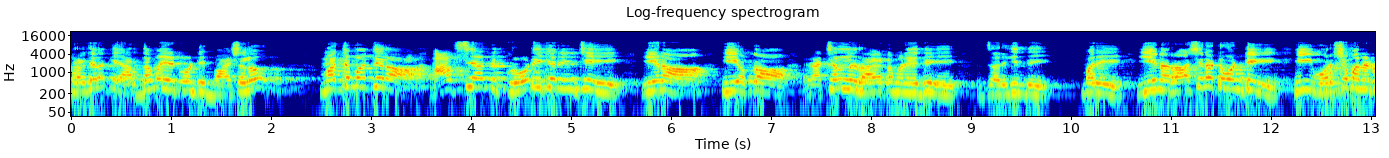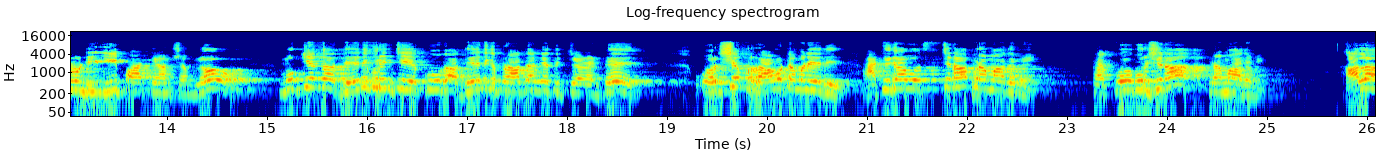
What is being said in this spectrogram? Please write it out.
ప్రజలకి అర్థమయ్యేటువంటి భాషలో మధ్య మధ్యలో హాస్యాన్ని క్రోడీకరించి ఈయన ఈ యొక్క రచనలు రాయటం అనేది జరిగింది. మరి ఈయన రాసినటువంటి ఈ వర్షం అనేటువంటి ఈ పాఠ్యాంశంలో ముఖ్యంగా దేని గురించి ఎక్కువగా దేనికి ప్రాధాన్యత ఇచ్చాడంటే వర్షం రావటం అనేది అతిగా వచ్చినా ప్రమాదమే తక్కువ కురిసినా ప్రమాదమే. అలా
